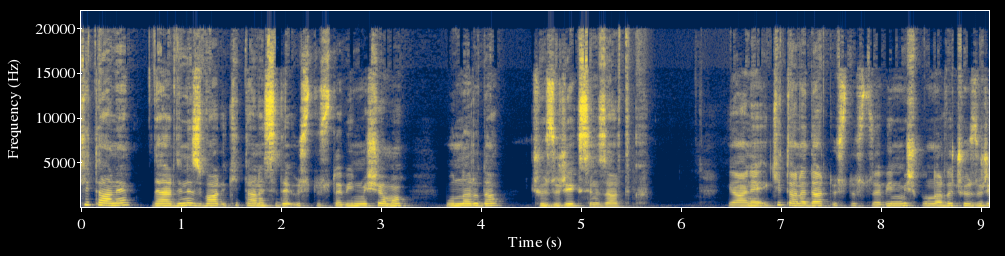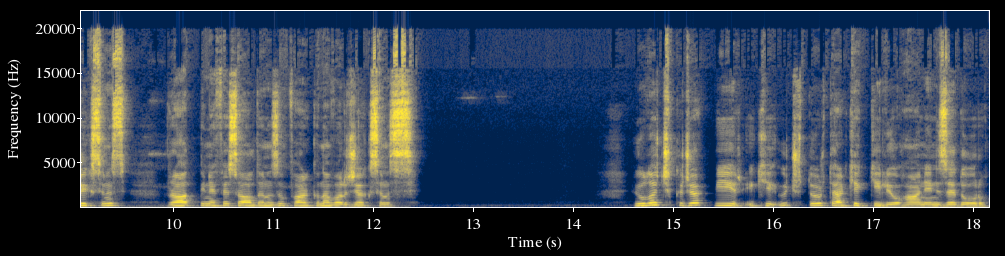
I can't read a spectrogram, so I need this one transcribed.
İki tane derdiniz var. iki tanesi de üst üste binmiş ama bunları da çözeceksiniz artık. Yani iki tane dert üst üste binmiş. Bunları da çözeceksiniz. Rahat bir nefes aldığınızın farkına varacaksınız. Yola çıkacak 1, 2, 3, 4 erkek geliyor hanenize doğru.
